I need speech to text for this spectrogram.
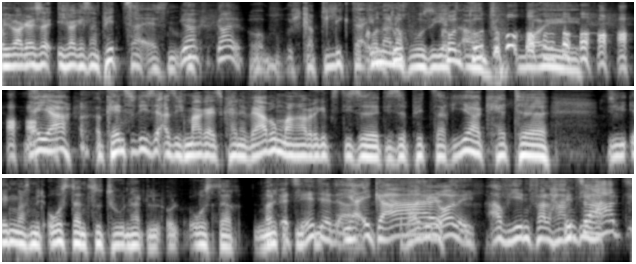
ich war gestern, ich war gestern Pizza essen. Ja, geil. Oh, Ich glaube, die liegt da immer noch, wo sie jetzt auch. Ja, ja. Kennst du diese? Also ich mag ja jetzt keine Werbung machen, aber da gibt's diese diese Pizzeria-Kette, die irgendwas mit Ostern zu tun hat. Oster. Was erzählt der da? Ja, egal. Weiß ich auch nicht. Auf jeden Fall haben Pizza die,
